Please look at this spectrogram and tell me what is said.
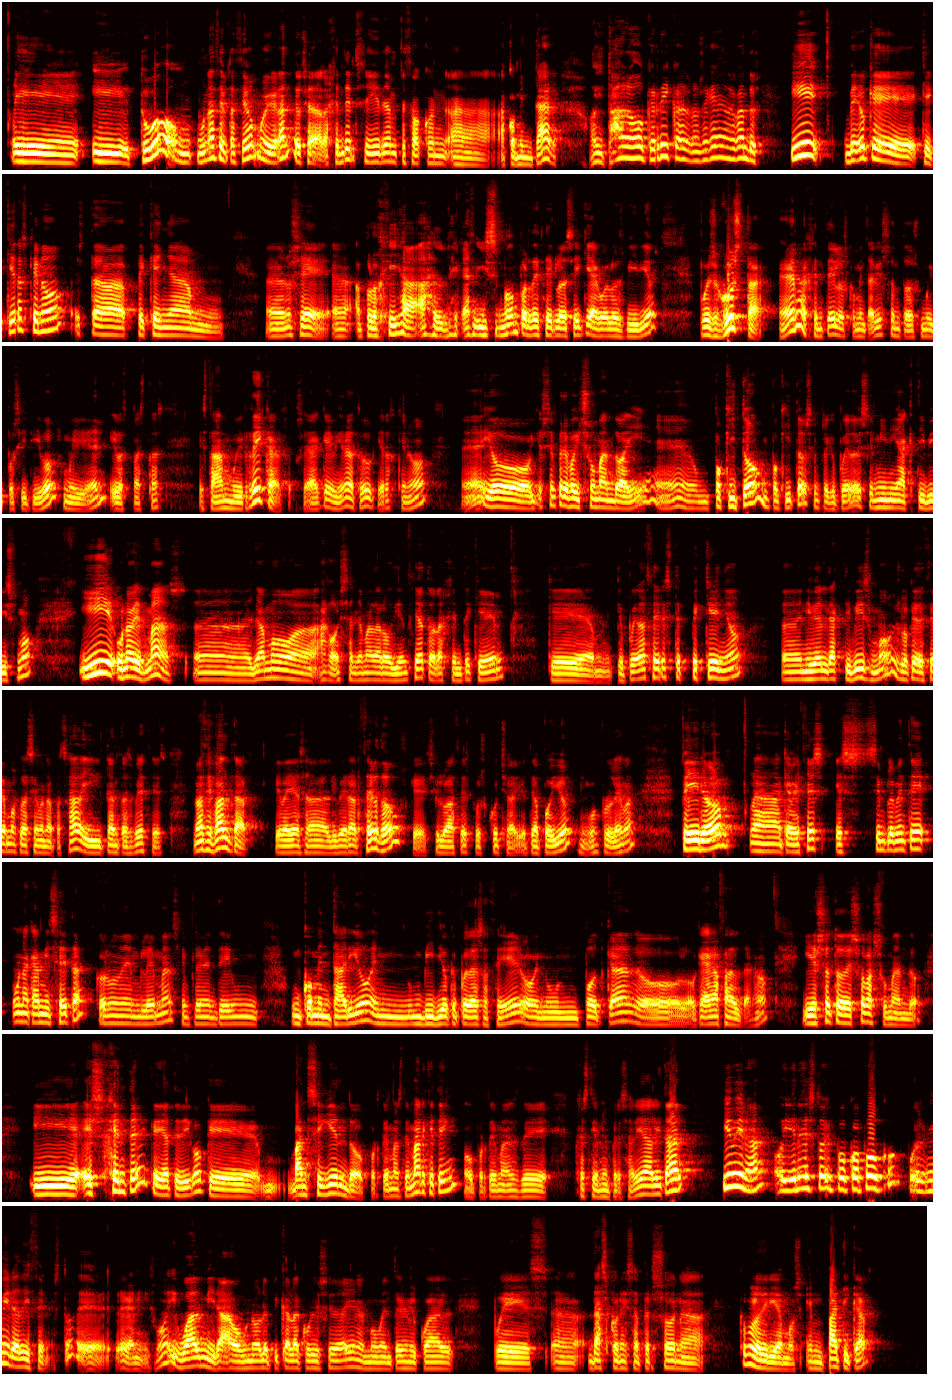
Y, tuvo una aceptación muy grande, o sea, la gente enseguida empezó a, comentar, ¡ay, tal, oh, qué ricas, no sé qué, no sé cuántos! Y veo que, que quieras que no, esta pequeña mm, eh, no sé, eh, apología al veganismo, por decirlo así, que hago en los vídeos, pues gusta. ¿eh? La gente, los comentarios son todos muy positivos, muy bien, y las pastas estaban muy ricas. O sea que, mira tú, quieras que no, yo, yo siempre voy sumando ahí un poquito, un poquito, siempre que puedo, ese mini activismo. Y una vez más, llamo, hago esa llamada a la audiencia, a toda la gente que, que, que pueda hacer este pequeño eh, nivel de activismo, es lo que decíamos la semana pasada y tantas veces. No hace falta que vayas a liberar cerdos, que si lo haces, pues escucha, yo te apoyo, ningún problema, pero ah, que a veces es simplemente una camiseta con un emblema, simplemente un, un comentario en un vídeo que puedas hacer o en un podcast o lo que haga falta, ¿no? Y eso, todo eso va sumando. Y es gente que ya te digo que van siguiendo por temas de marketing o por temas de gestión empresarial y tal, y mira, hoy en esto y poco a poco, pues mira, dicen esto de veganismo. Igual, mira, a uno le pica la curiosidad y en el momento en el cual, pues, eh, das con esa persona, ¿cómo lo diríamos? Empática,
